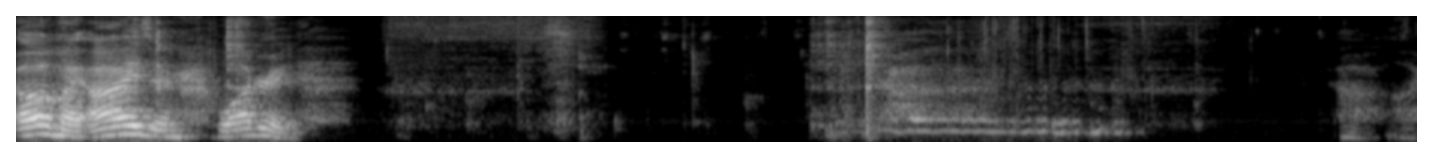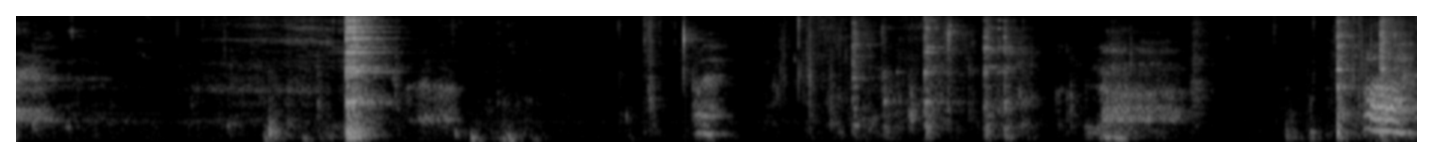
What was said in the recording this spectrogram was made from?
Oh, my eyes are watering. Oh, Lord. Ah,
